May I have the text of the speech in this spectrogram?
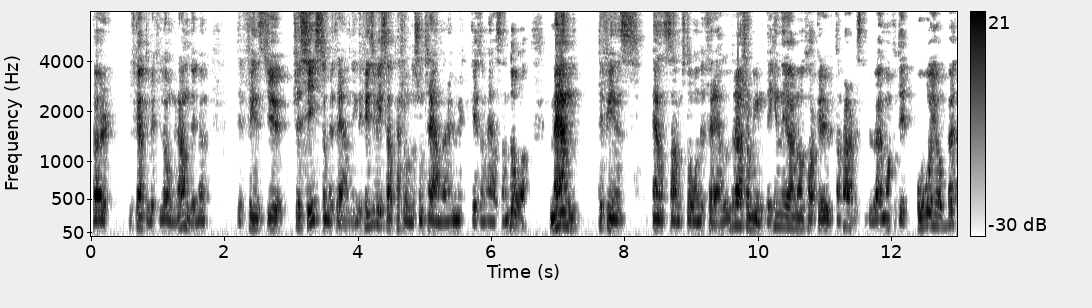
För, du ska inte bli för långrandig, men det finns ju, precis som med träning, det finns ju vissa personer som tränar hur mycket som helst ändå. Men det finns ensamstående föräldrar som inte hinner göra några saker utanför arbetstid. Man få tid på jobbet.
